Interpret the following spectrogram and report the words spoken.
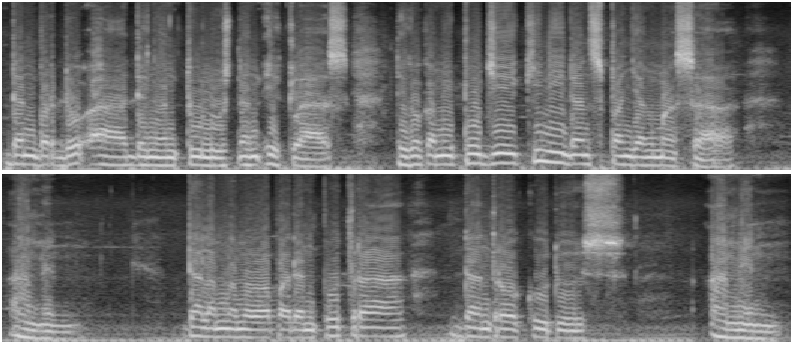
dan berdoa dengan tulus dan ikhlas. Juga kami puji kini dan sepanjang masa. Amin. Dalam nama Bapa dan Putra dan Roh Kudus. Amin.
